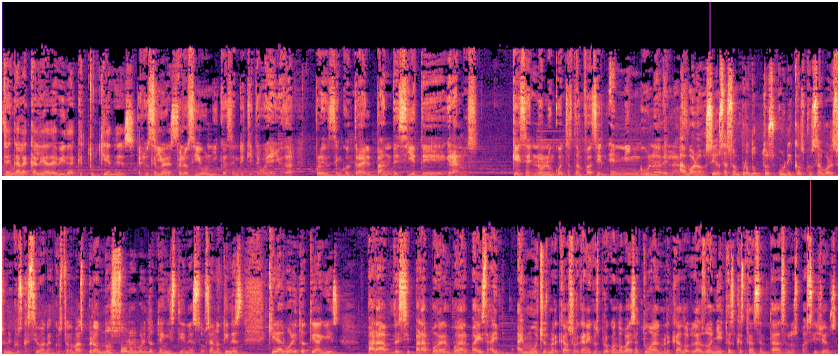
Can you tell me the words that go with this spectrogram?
tenga la calidad de vida que tú tienes. Pero sí, mereces. pero sí únicas, Enrique, te voy a ayudar. Puedes encontrar el pan de 7 granos. Que ese no lo encuentras tan fácil en ninguna de las. Ah, bueno, sí, o sea, son productos únicos con sabores únicos que sí van a costar más, pero no solo el bonito tianguis tiene eso. O sea, no tienes que ir al bonito tianguis para, para poder empoderar al país. Hay, hay muchos mercados orgánicos, pero cuando vayas a tu al mercado, las doñitas que están sentadas en los pasillos,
